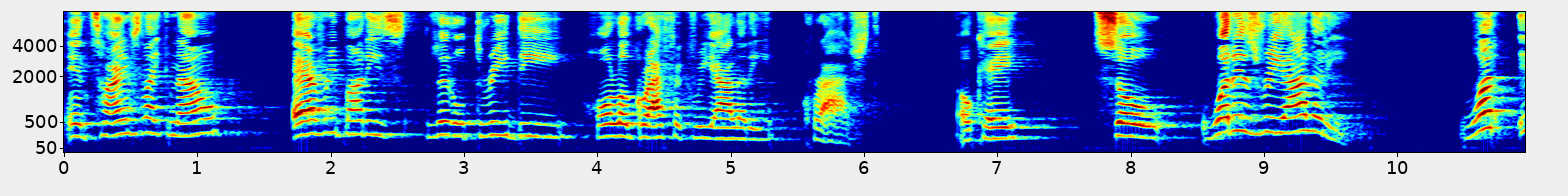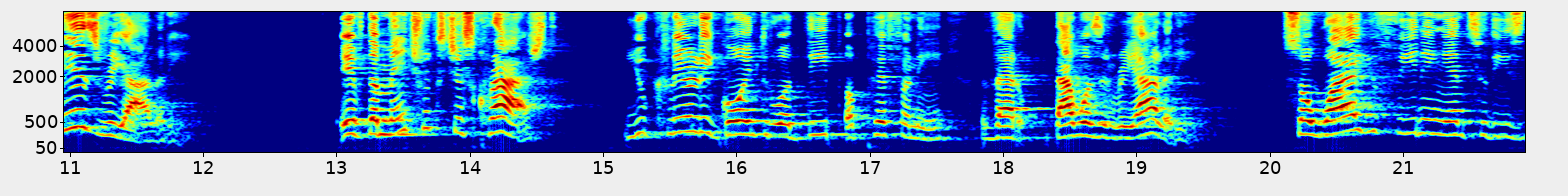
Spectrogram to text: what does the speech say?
in times like now, everybody's little 3D holographic reality crashed. Okay? So, what is reality? What is reality? If the matrix just crashed, you clearly going through a deep epiphany that that wasn't reality. So why are you feeding into these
